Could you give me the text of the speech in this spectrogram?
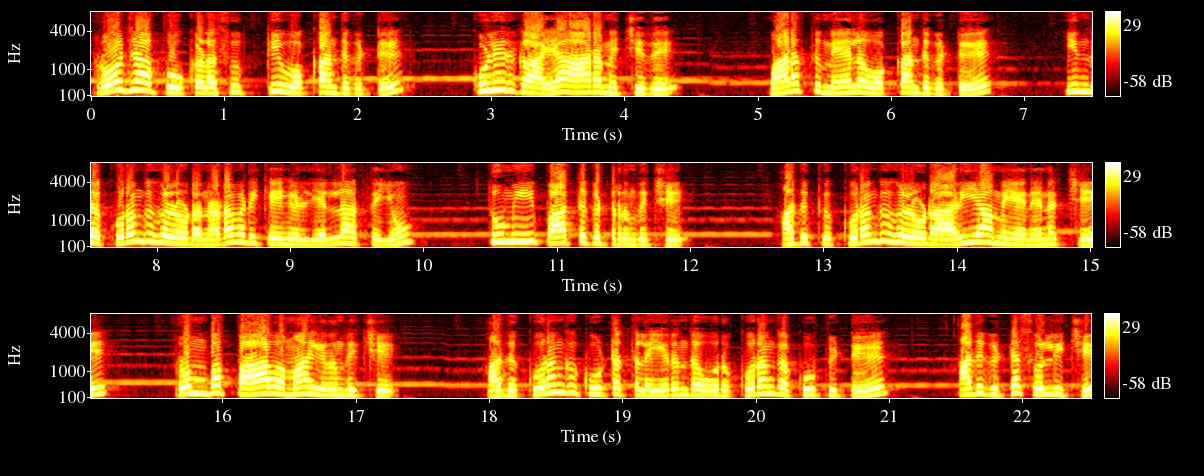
ரோஜா பூக்களை சுத்தி உக்காந்துகிட்டு குளிர்காய ஆரம்பிச்சுது. மரத்து மேல உக்காந்துகிட்டு இந்த குரங்குகளோட நடவடிக்கைகள் எல்லாத்தையும் துமி பார்த்துக்கிட்டு இருந்துச்சு. அதுக்கு குரங்குகளோட அறியாமைய நினைச்சு ரொம்ப பாவமா இருந்துச்சு. அது குரங்கு கூட்டத்துல இருந்த ஒரு குரங்க கூப்பிட்டு அதுகிட்ட சொல்லிச்சு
